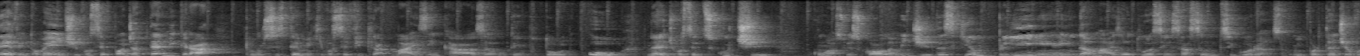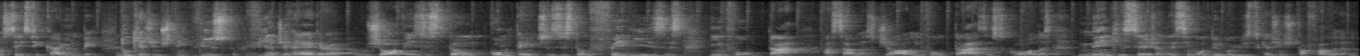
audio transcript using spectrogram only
Eventualmente, você pode até migrar para um sistema em que você fica mais em casa o tempo todo, ou né, de você discutir com a sua escola medidas que ampliem ainda mais a tua sensação de segurança. O importante é vocês ficarem bem. Do que a gente tem visto, via de regra, os jovens estão contentes, estão felizes em voltar às salas de aula, em voltar às escolas, nem que seja nesse modelo misto que a gente está falando,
